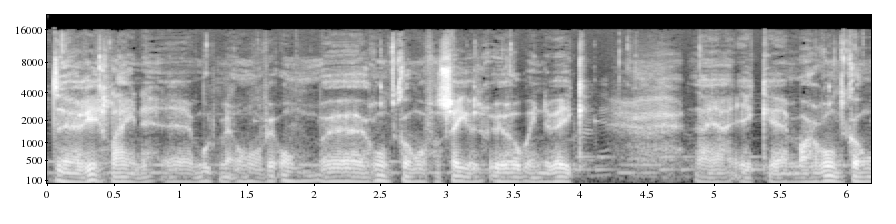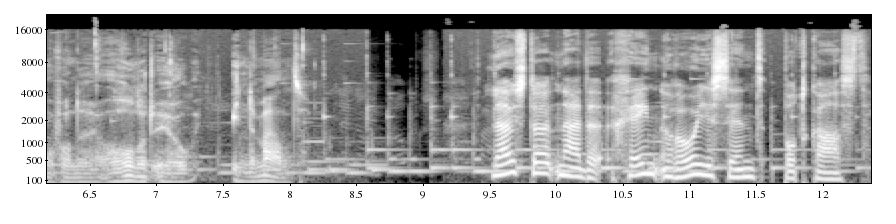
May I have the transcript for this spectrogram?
de richtlijnen uh, moet men ongeveer om, uh, rondkomen van 70 euro in de week. Nou ja, ik mag rondkomen van de 100 euro in de maand. Luister naar de Geen Rode Cent podcast.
